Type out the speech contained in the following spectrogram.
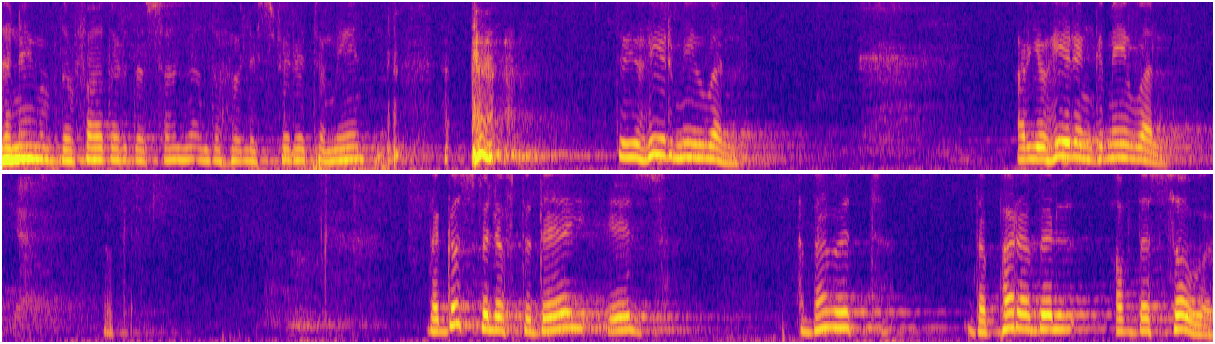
the name of the Father, the Son, and the Holy Spirit, Amen. Do you hear me well? Are you hearing me well? Yes. Okay. The Gospel of today is about the parable of the sower,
